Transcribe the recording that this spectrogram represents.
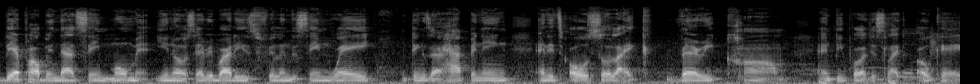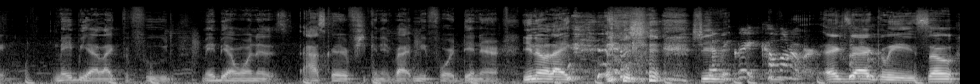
they're probably in that same moment, you know. So everybody is feeling the same way, and things are happening, and it's also like very calm. And people are just like, okay, maybe I like the food. Maybe I want to ask her if she can invite me for dinner. You know, like she, she, that'd be great. Come on over. exactly. So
